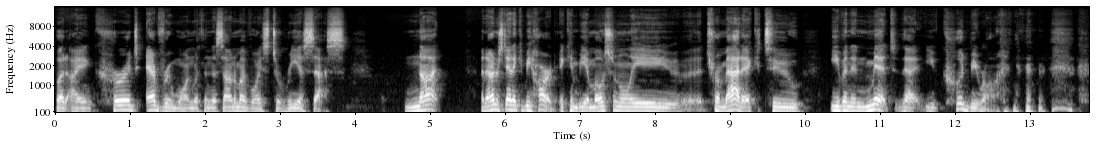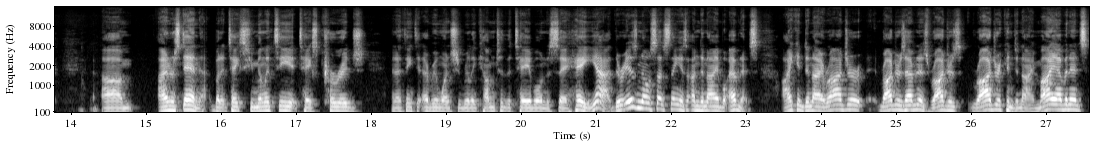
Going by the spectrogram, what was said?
but I encourage everyone within the sound of my voice to reassess. Not, and I understand it can be hard. It can be emotionally uh, traumatic to even admit that you could be wrong. um, I understand that, but it takes humility, it takes courage, and I think that everyone should really come to the table and to say, "Hey, yeah, there is no such thing as undeniable evidence. I can deny Roger Roger's evidence. Rogers Roger can deny my evidence."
